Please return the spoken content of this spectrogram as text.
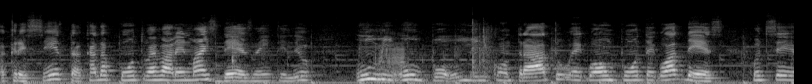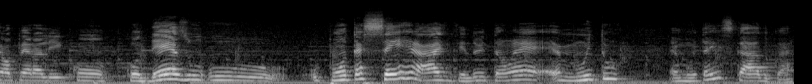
acrescenta, cada ponto vai valendo mais 10, né? Entendeu? Um, uhum. um, um mini contrato é igual a um ponto é igual a 10. Quando você opera ali com, com 10, um, o, o ponto é 100 reais, entendeu? Então é, é muito é muito arriscado, cara.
